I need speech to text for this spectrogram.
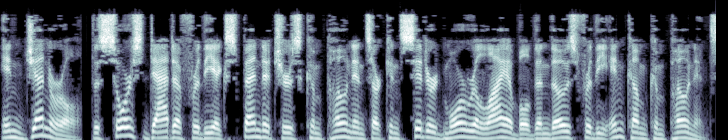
in general, the source data for the expenditures components are considered more reliable than those for the income components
